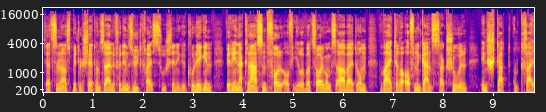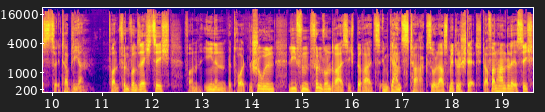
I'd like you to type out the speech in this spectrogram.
setzen Lars Mittelstädt und seine für den Südkreis zuständige Kollegin Verena Klaassen voll auf ihre Überzeugungsarbeit, um weitere offene Ganztagsschulen in Stadt und Kreis zu etablieren. Von 65 von ihnen betreuten Schulen liefen 35 bereits im Ganztag, so Lars Mittelstädt. Davon handele es sich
